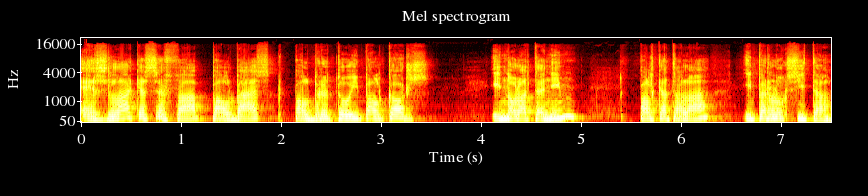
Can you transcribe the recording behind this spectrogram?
és la que se fa pel basc, pel bretó i pel cors, i no la tenim pel català i per l'occità.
